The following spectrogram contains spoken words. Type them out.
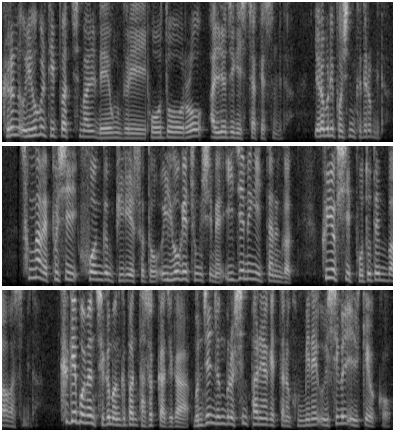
그런 의혹을 뒷받침할 내용들이 보도로 알려지기 시작했습니다. 여러분이 보신 그대로입니다. 성남FC 후원금 비리에서도 의혹의 중심에 이재명이 있다는 것 그 역시 보도된 바와 같습니다. 크게 보면 지금 언급한 다섯 가지가 문재인 정부를 심판해야겠다는 국민의 의식을 일깨웠고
